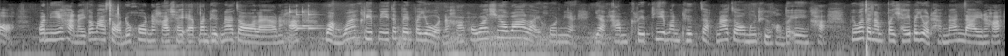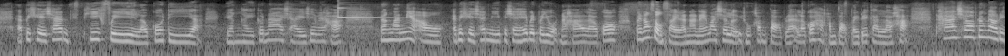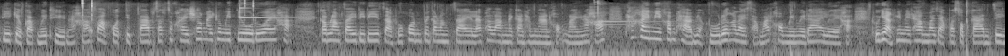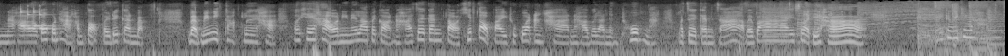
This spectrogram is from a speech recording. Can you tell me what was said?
วันนี้ค่ะไนก็มาสอนทุกคนนะคะ ใช้แอปบันทึกหน้าจอแล้วนะคะ หวังว่าคลิปนี้จะเป็นประโยชน์นะคะ เพราะว่าเชื่อว่าหลายคนเนี่ยอยากทำคลิปที่บันทึกจากหน้าจอมือถือของตัวเองค่ะ ไม่ว่าจะนำไปใช้ประโยชน์ทางด้านใดนะคะ แอปพลิเคชันที่ฟรีแล้วก็ดีอะยังไงก็น่าใช้ใช่ไหมคะ ดังนั้นเนี่ยเอาแอปพลิเคชันนี้ไปใช้ให้เป็นประโยชน์นะคะ แล้วก็ไม่ต้องสงสัยแล้วนะไนมาเฉลยทุกคำตอบแล้วแล้วก็หาคำตอบไปด้วยกันแล้วค่ะ ถ้าชอบเรื่องราวดีๆเกี่ยวกับมือถือนะคะ ฝากกดติดตาม Subscribe ช่อง Night to Meet You ด้วยค่ะกำลังใจดีๆ จากทุกคนเป็นกำลังใจและพลังในการทำงานของไนท์นะคะ ถ้าใครมีคำถามอยากรู้เรื่องอะไรสามารถคอมเมนต์ไว้ได้เลยค่ะ ทุกอย่างที่ไนท์ทำมาจากประสบการณ์จริงนะคะ แล้วก็ค้นหาคำตอบไปด้วยกันแบบ แบบไม่มีกักเลยค่ะ โอเคค่ะ วันนี้ได้ลาไปก่อนนะคะ เจอกันต่อคลิปต่อไปทุกวันอังคารนะคะ เวลาหนึ่งทุ่มนะ มาเจอกันจ้า บ๊ายบาย สวัสดีค่ะให้ดูวิธีค่ะ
